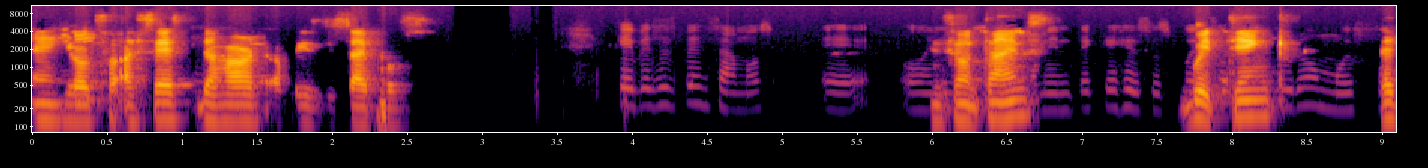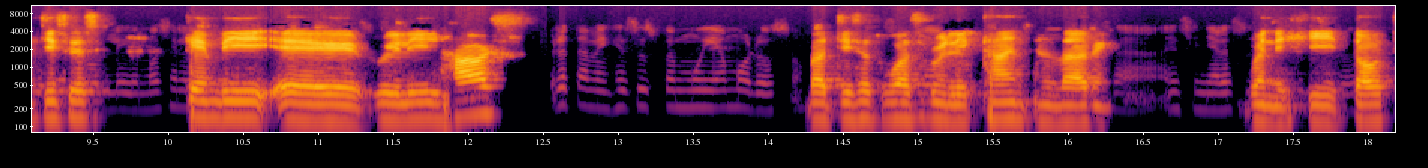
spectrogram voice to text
and he also assessed the heart of his disciples. And sometimes we think that Jesus can be uh, really harsh, but Jesus was really kind and loving when he taught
